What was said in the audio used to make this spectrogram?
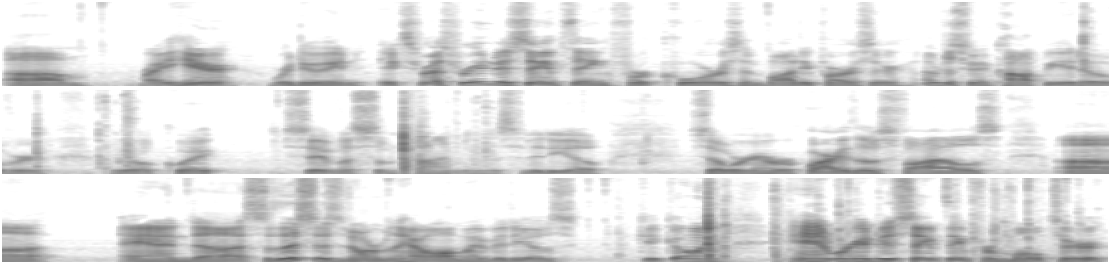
um, right here, we're doing Express. We're going to do the same thing for CORS and body parser. I'm just going to copy it over real quick, save us some time in this video. So we're going to require those files. Uh, and uh, so this is normally how all my videos get going. And we're going to do the same thing for Multer,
